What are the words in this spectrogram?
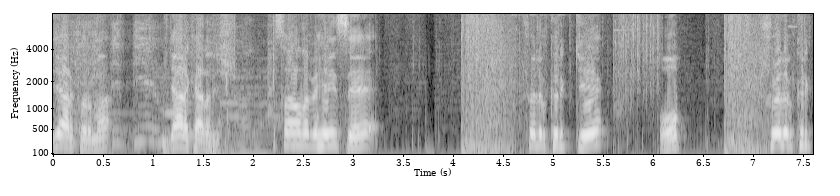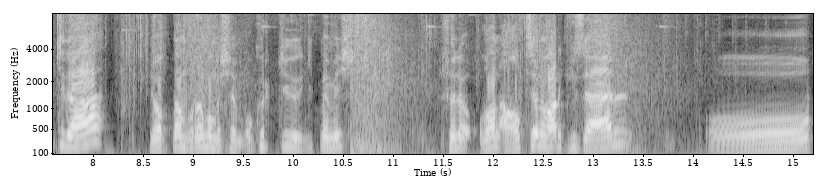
Diğer koruma. Gel kardeş. Sana da bir heyse. Şöyle bir 42. Hop. Şöyle bir 42 daha. Yok lan vuramamışım. O 42 gitmemiş. Şöyle ulan 6 canı var. Güzel. Hop.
